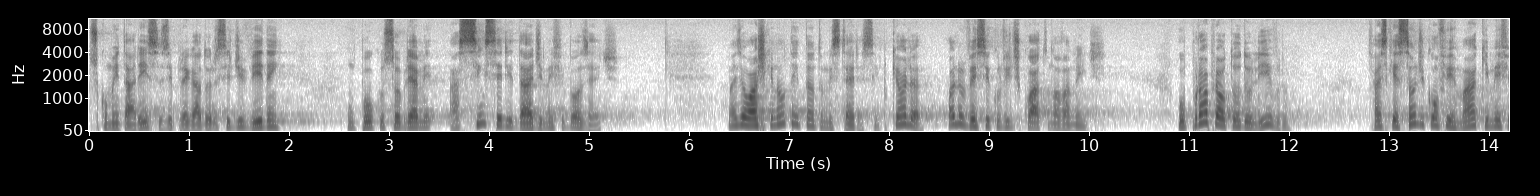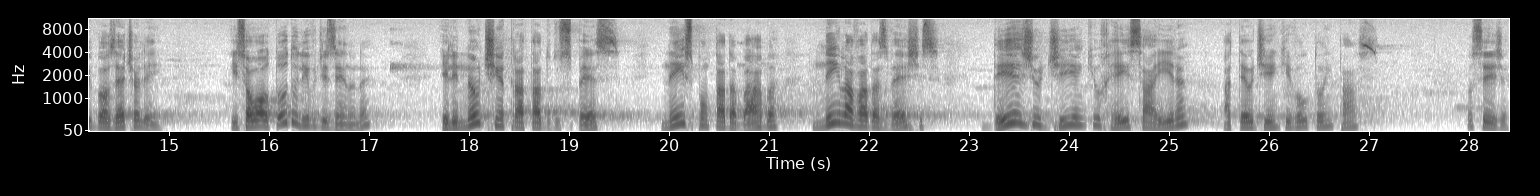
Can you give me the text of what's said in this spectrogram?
Os comentaristas e pregadores se dividem um pouco sobre a, a sinceridade de Mefibosete. Mas eu acho que não tem tanto mistério assim. Porque olha, olha o versículo 24 novamente. O próprio autor do livro faz questão de confirmar que Mefibosete, olha aí, isso é o autor do livro dizendo, né? Ele não tinha tratado dos pés, nem espontado a barba, nem lavado as vestes, desde o dia em que o rei saíra até o dia em que voltou em paz. Ou seja,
